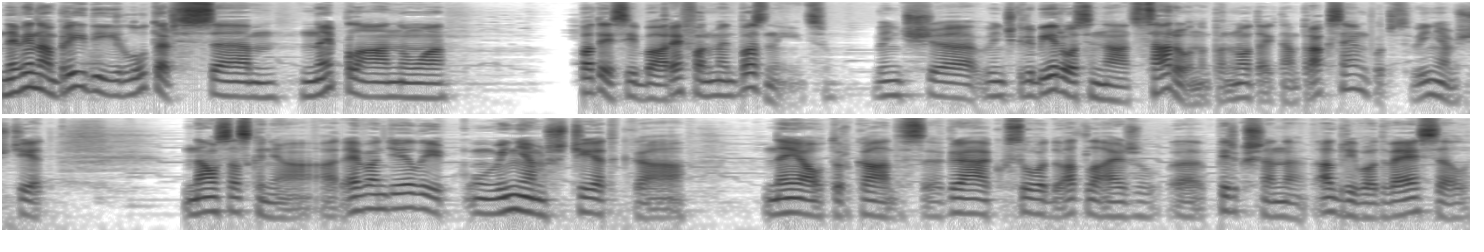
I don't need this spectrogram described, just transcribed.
nevienā brīdī Luters um, neplāno patiesībā reformēt baznīcu. Viņš, uh, viņš grib ierosināt sarunu par noteiktām praksēm, kuras viņam šķiet nav saskaņā ar evaņģēliju, un viņam šķiet, ka ne jau tur kādas uh, grēku sodu atlaižu uh, pirkšana atbrīvot vēseli,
